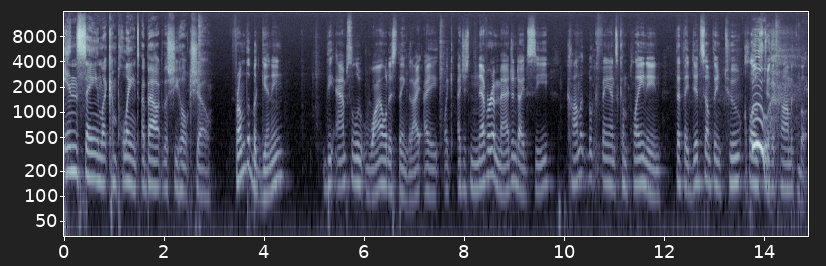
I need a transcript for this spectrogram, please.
insane like complaint about the She-Hulk show? From the beginning, the absolute wildest thing that I, I like I just never imagined I'd see comic book fans complaining that they did something too close Ooh. to the comic book.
